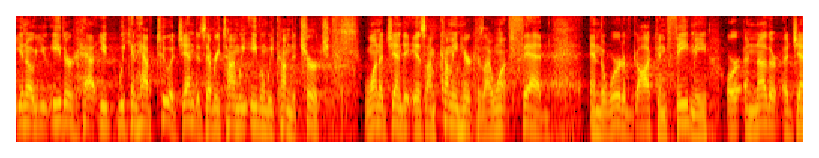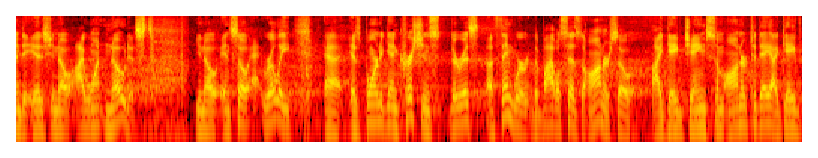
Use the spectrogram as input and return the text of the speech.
you know, you either have, you, we can have two agendas every time we even we come to church. One agenda is I'm coming here because I want fed and the Word of God can feed me, or another agenda is, you know, I want noticed you know and so uh, really uh, as born again christians there is a thing where the bible says to honor so i gave james some honor today i gave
